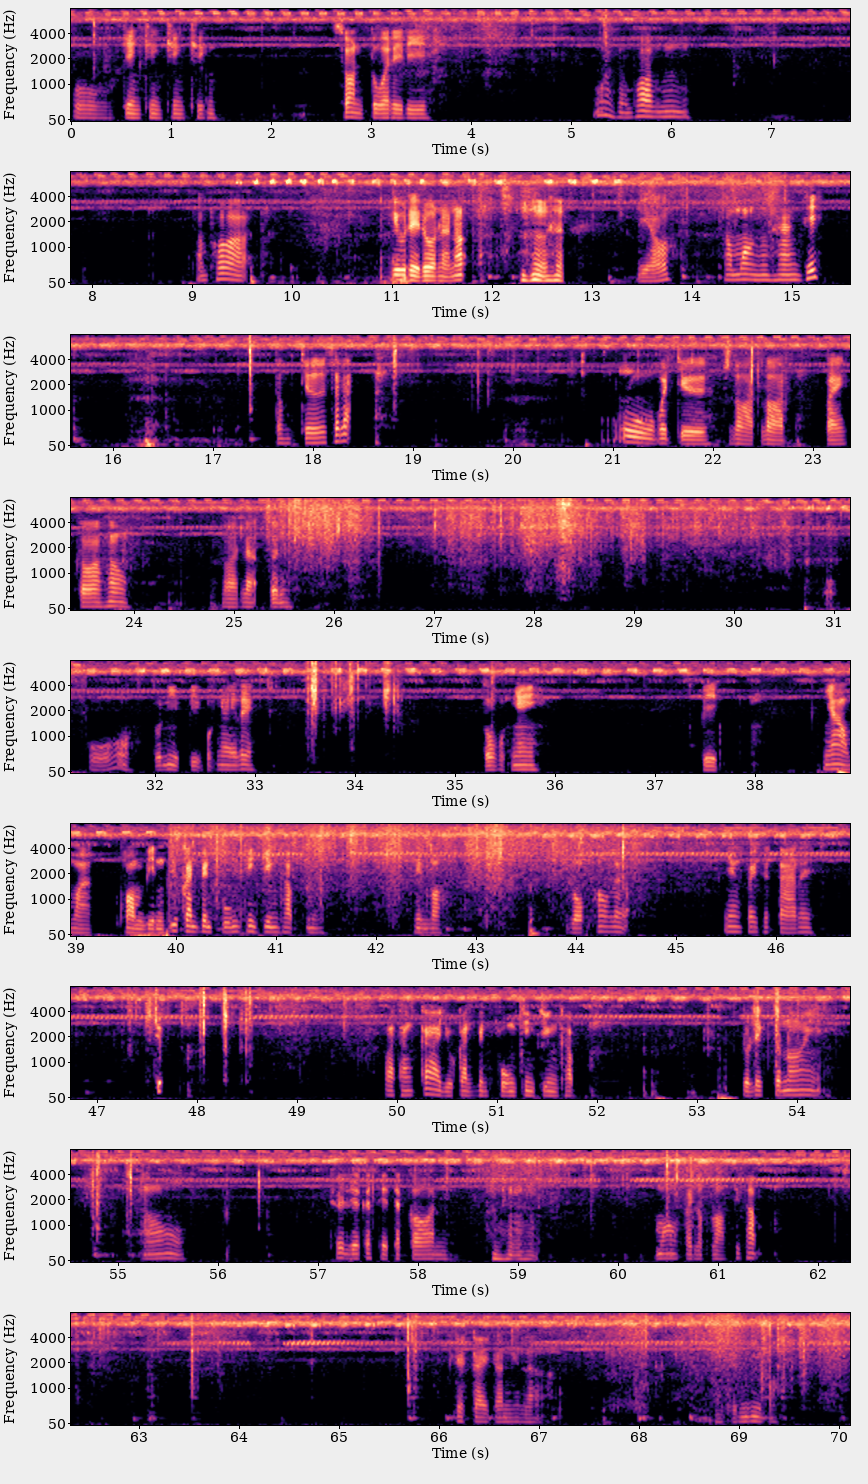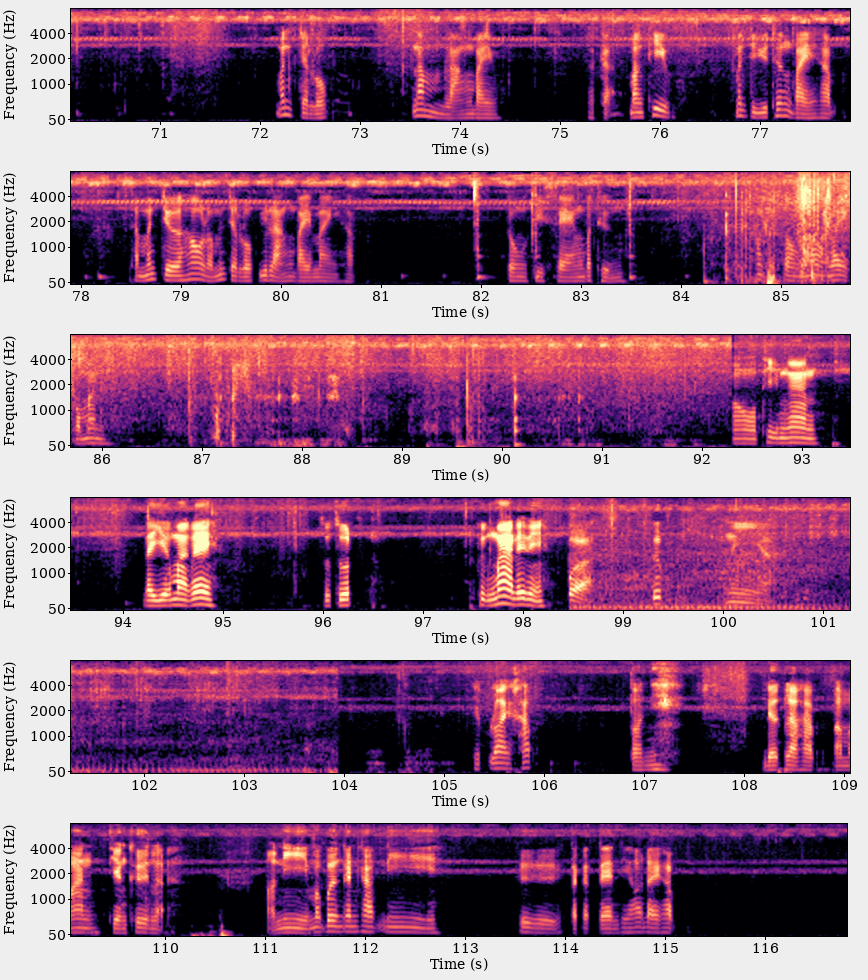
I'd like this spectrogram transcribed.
โอ้เก่งเก่งเก่งเก่งซ่อนตัวได้ดี โอ้สมพ่อมึงสมพ่ออยู่ได้โดนแล้วเนาะ เดี๋ยวเอามองห่างๆสิต้องเจอซะละ โอ้ไปเจอหลอดหลอดไปต่อเฮาหลอดละตัวนี้โอ้ตัวนี้ปีกบักไงเลย ตัวพวกไงปีกยาวมากพร้อมบินอยู่กันเป็นฝูงจริง ๆ ครับเห็นบ่หลบเข้าแล้วยังไปจะตาเลยจุ๊บปลาทังก้าอยู่กันเป็นฝูงจริง ๆ ครับ ตัวเล็กตัวน้อย เอาช่วยเหลือเกษตรกร มองไปรอบๆสิครับ ใกล้ๆกันนี่แหละมันจะมีบ่มันจะลบน้ำหลังใบ แล้วก็บางที่มันจะอยู่เทิงใบครับ ถ้ามันเจอเฮ้าแล้วมันจะลบอยู่หลังใบใหม่ครับ ตรงที่แสงมาถึงเขาจะต้องมองไว้กับมันเอาทีมงาน ได้เยอะมากเลย สุดๆพึ่งมาได้นี่ว่าปึ๊บนี่อะเรียบร้อยครับ ตอนนี้เดึกแล้วครับ ประมาณเที่ยงคืนละเอานี่มาเบิ่งกันครับ นี่ คือตะกะแตนที่เขาได้ครับ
